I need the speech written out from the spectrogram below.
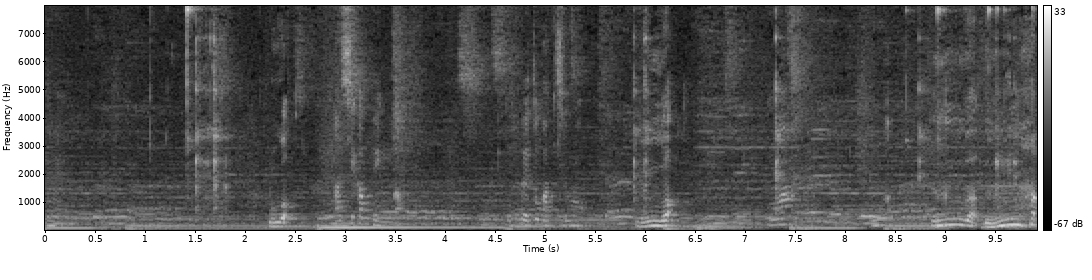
응. 우와, 아 시가페인가? 그 배도 같이 먹어. 우와. 우와.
